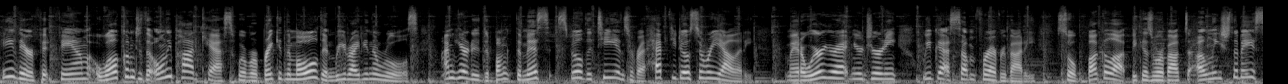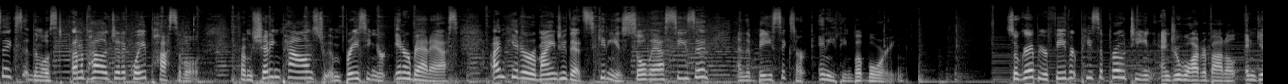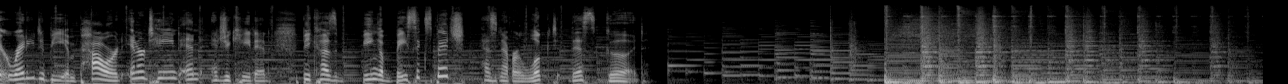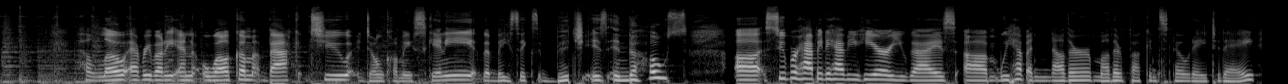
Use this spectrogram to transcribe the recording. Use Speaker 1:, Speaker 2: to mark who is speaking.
Speaker 1: Hey there, Fit Fam. Welcome to the only podcast where we're breaking the mold and rewriting the rules. I'm here to debunk the myths, spill the tea, and serve a hefty dose of reality. No matter where you're at in your journey, we've got something for everybody. So buckle up because we're about to unleash the basics in the most unapologetic way possible. From shedding pounds to embracing your inner badass, I'm here to remind you that skinny is so last season and the basics are anything but boring. So grab your favorite piece of protein and your water bottle and get ready to be empowered, entertained, and educated because being a basics bitch has never looked this good. Hello, everybody, and welcome back to Don't Call Me Skinny. The basics bitch is in the house. Uh, super happy to have you here, you guys. Um, we have another motherfucking snow day today.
